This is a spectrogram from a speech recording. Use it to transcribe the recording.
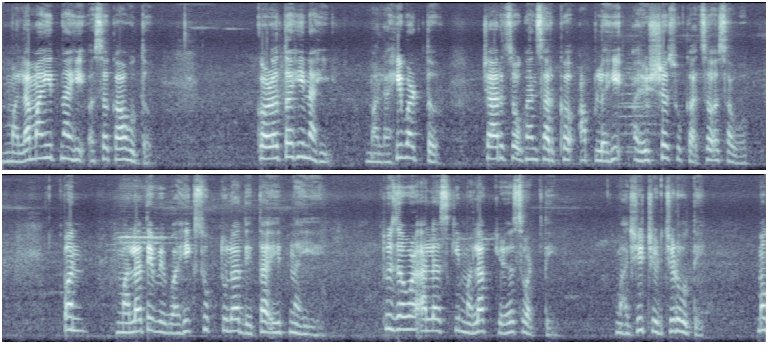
मला माहीत नाही असं का होतं? कळतही नाही. मलाही वाटतं चार चौघांसारखं आपलंही आयुष्य सुखाचं असावं. पण मला ते वैवाहिक सुख तुला देता येत नाही आहे तू जवळ आलास की मला किळस वाटते. माझी चिडचिड होते. मग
